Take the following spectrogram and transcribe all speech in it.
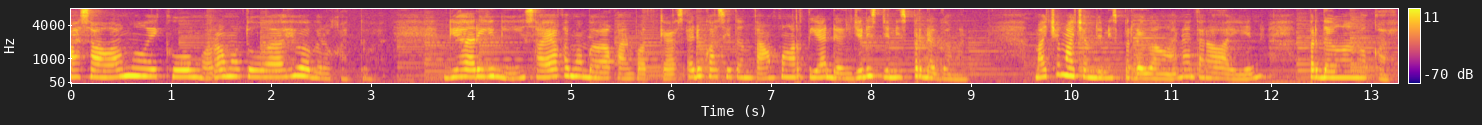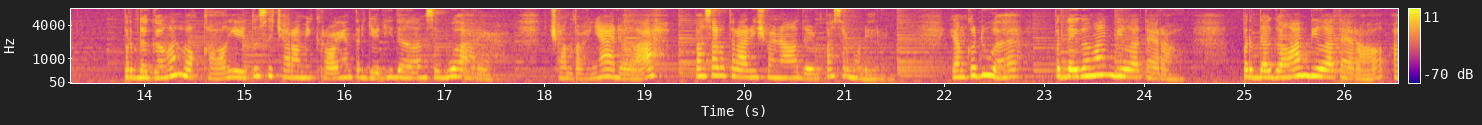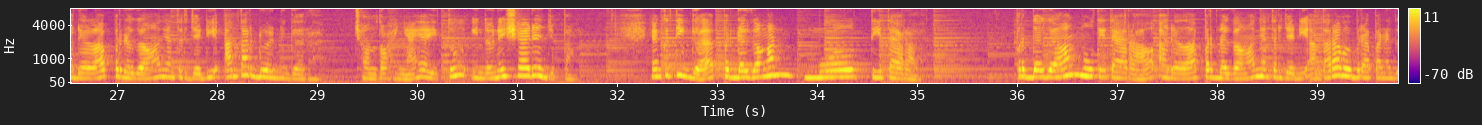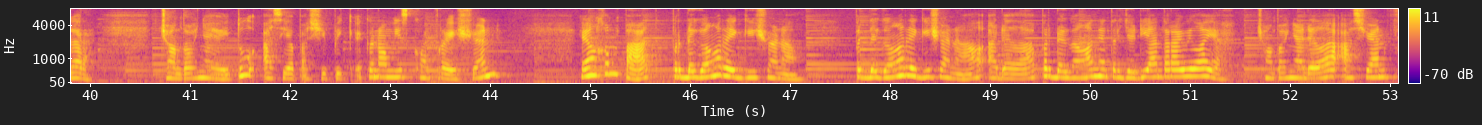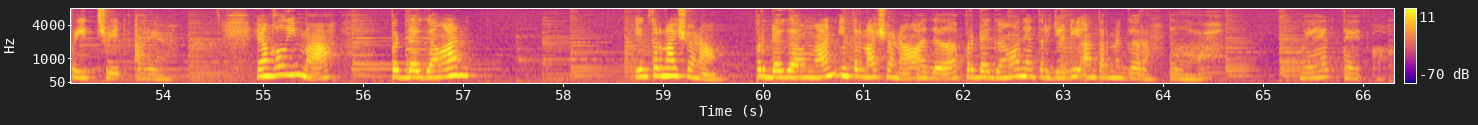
Assalamualaikum warahmatullahi wabarakatuh. Di hari ini, saya akan membawakan podcast edukasi tentang pengertian dan jenis-jenis perdagangan. Macam-macam jenis perdagangan antara lain perdagangan lokal. Perdagangan lokal yaitu secara mikro yang terjadi dalam sebuah area. Contohnya adalah pasar tradisional dan pasar modern. Yang kedua, perdagangan bilateral. Perdagangan bilateral adalah perdagangan yang terjadi antar dua negara. Contohnya yaitu Indonesia dan Jepang. Yang ketiga, perdagangan multiteral. Perdagangan multiteral adalah perdagangan yang terjadi antara beberapa negara. Contohnya yaitu Asia Pacific Economic Cooperation. Yang keempat, perdagangan regional. Perdagangan regional adalah perdagangan yang terjadi antara wilayah. Contohnya adalah ASEAN Free Trade Area. Yang kelima, perdagangan internasional. Perdagangan internasional adalah perdagangan yang terjadi antar negara. Adalah WTO.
